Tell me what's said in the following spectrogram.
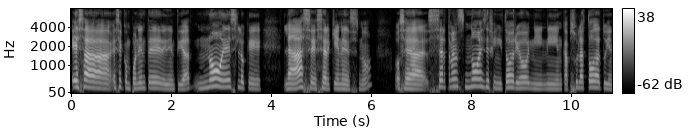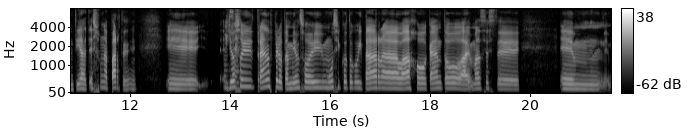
esa, ese componente de identidad no es lo que la hace ser quien es, ¿no? O sea, ser trans no es definitorio ni, ni encapsula toda tu identidad, es una parte. Eh, yo soy trans, pero también soy músico, toco guitarra, bajo, canto, además, este, Em,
